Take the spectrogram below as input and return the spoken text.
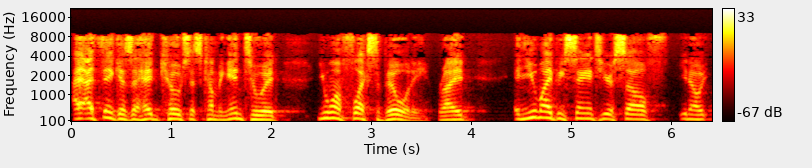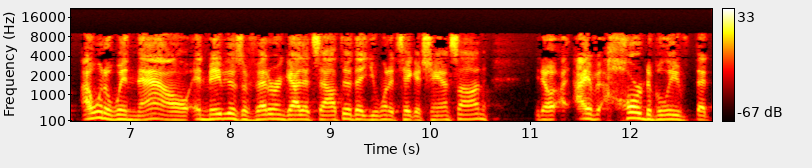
I, I think as a head coach that's coming into it, you want flexibility, right? And you might be saying to yourself, you know, I want to win now. And maybe there's a veteran guy that's out there that you want to take a chance on. You know, I, I have hard to believe that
